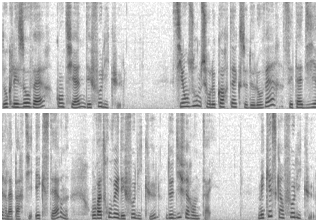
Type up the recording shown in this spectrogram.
Donc les ovaires contiennent des follicules. Si on zoome sur le cortex de l'ovaire, c'est-à-dire la partie externe, on va trouver des follicules de différentes tailles. Mais qu'est-ce qu'un follicule?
